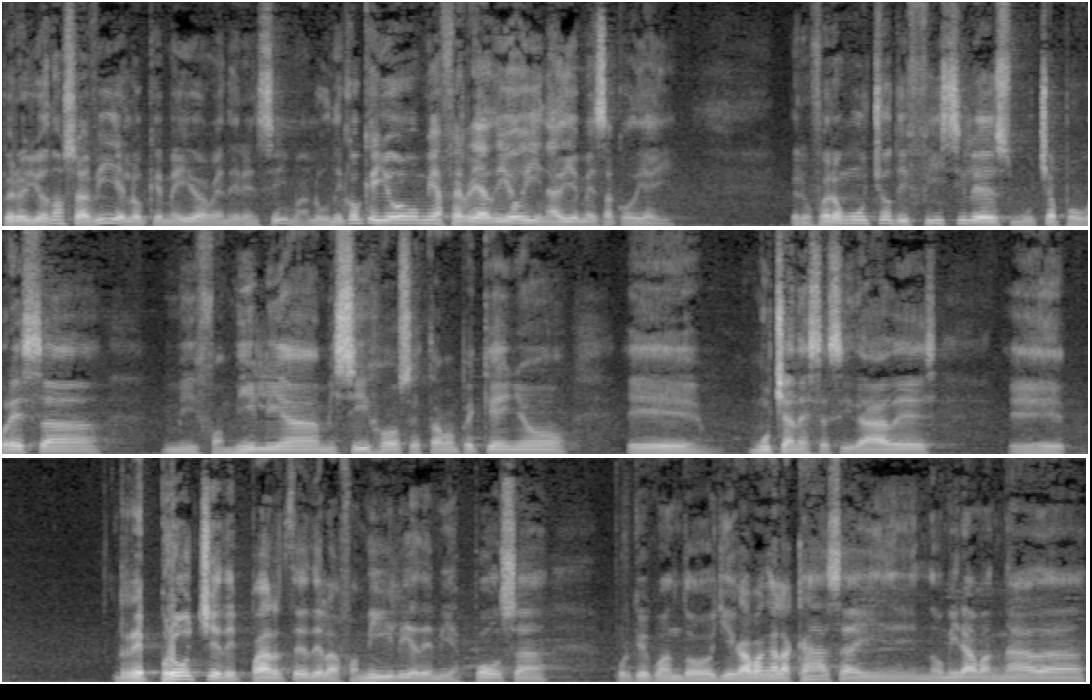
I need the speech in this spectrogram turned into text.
pero yo no sabía lo que me iba a venir encima. Lo único que yo me aferré a Dios y nadie me sacó de ahí. Pero fueron muchos difíciles, mucha pobreza, mi familia, mis hijos estaban pequeños, eh, muchas necesidades, eh, reproche de parte de la familia, de mi esposa, porque cuando llegaban a la casa y no miraban nada,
